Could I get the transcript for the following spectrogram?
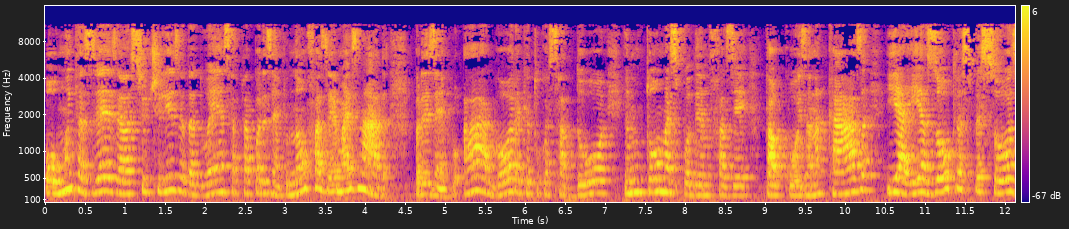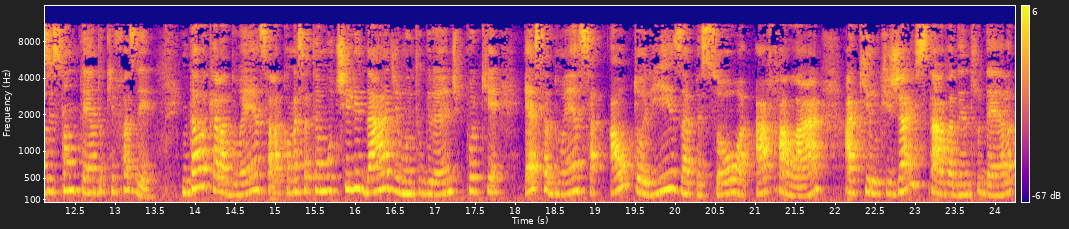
Ou muitas vezes ela se utiliza da doença para, por exemplo, não fazer mais nada. Por exemplo, ah, agora que eu tô com essa dor, eu não tô mais podendo fazer tal coisa na casa e aí as outras pessoas estão tendo que fazer. Então aquela doença, ela começa a ter uma utilidade muito grande porque essa doença autoriza a pessoa a falar aquilo que já estava dentro dela,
